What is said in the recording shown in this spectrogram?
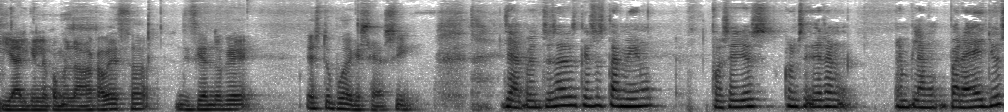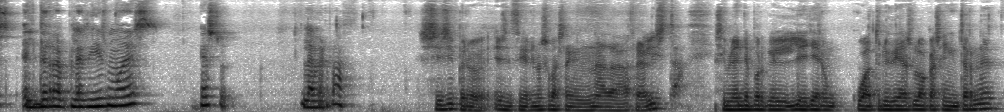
y alguien le come la cabeza diciendo que esto puede que sea así. Ya, pero tú sabes que esos también, pues ellos consideran, en plan, para ellos el terraplanismo es eso, la verdad. Sí, sí, pero es decir, no se basan en nada realista. Simplemente porque leyeron cuatro ideas locas en internet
